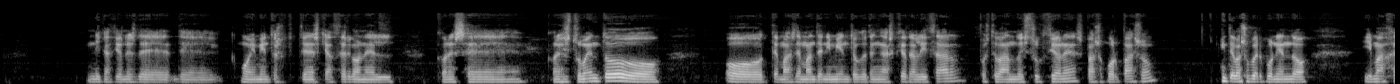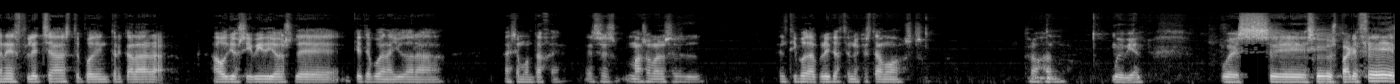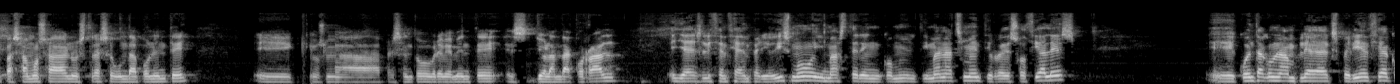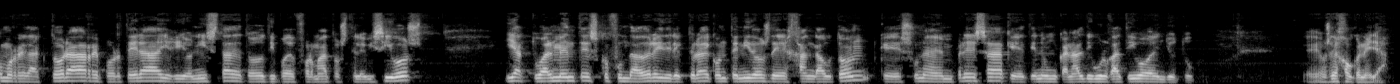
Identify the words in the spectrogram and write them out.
indicaciones de, movimientos que tienes que hacer con el con ese con ese instrumento o, o, temas de mantenimiento que tengas que realizar pues te va dando instrucciones paso por paso y te va superponiendo imágenes, flechas, te puede intercalar audios y vídeos de, que te pueden ayudar a, ese montaje. Ese es más o menos el, tipo de aplicaciones que estamos trabajando. Muy bien. Pues eh, si os parece, pasamos a nuestra segunda ponente, eh, que os la presento brevemente. Es Yolanda Corral. Ella es licenciada en periodismo y máster en community management y redes sociales. Eh, cuenta con una amplia experiencia como redactora, reportera y guionista de todo tipo de formatos televisivos y actualmente es cofundadora y directora de contenidos de Hangouton, que es una empresa que tiene un canal divulgativo en YouTube. Eh, os dejo con ella.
